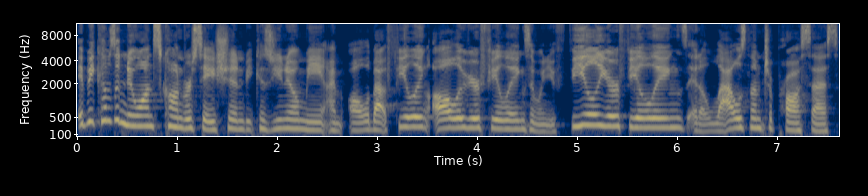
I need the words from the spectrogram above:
it becomes a nuanced conversation because you know me, I'm all about feeling all of your feelings. And when you feel your feelings, it allows them to process.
